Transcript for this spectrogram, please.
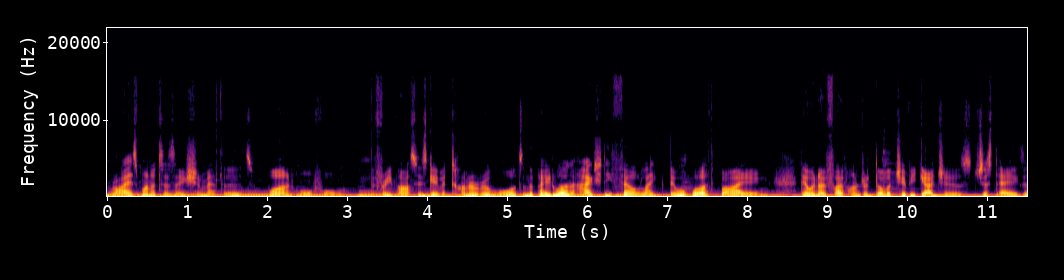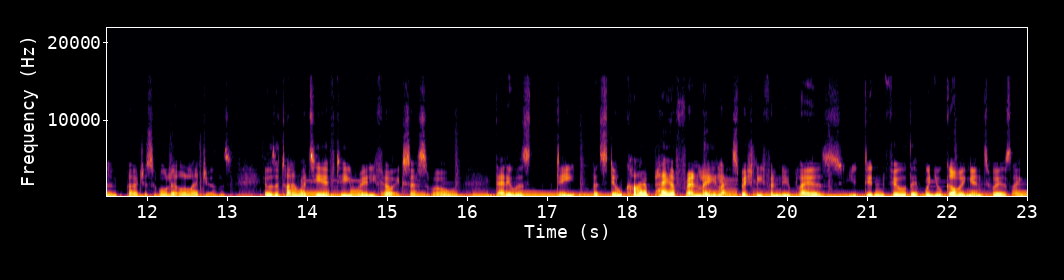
Riot's monetization methods weren't awful. The free passes gave a ton of rewards, and the paid one actually felt like they were worth buying. There were no $500 chibi gachas, just eggs and purchasable little legends. It was a time where TFT really felt accessible, that it was deep but still kind of player friendly, like especially for new players. You didn't feel that when you're going into it, it's like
